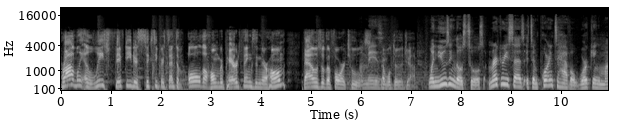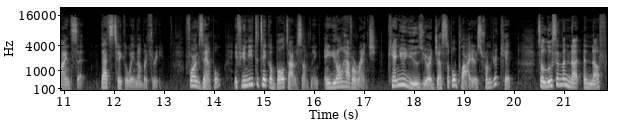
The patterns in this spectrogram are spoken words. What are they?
Probably at least 50 to 60% of all the home repaired things in their home those are the four tools Amazing. that will do the job When using those tools, Mercury says it's important to have a working mindset. That's takeaway number three. For example, if you need to take a bolt out of something and you don't have a wrench, can you use your adjustable pliers from your kit to loosen the nut enough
